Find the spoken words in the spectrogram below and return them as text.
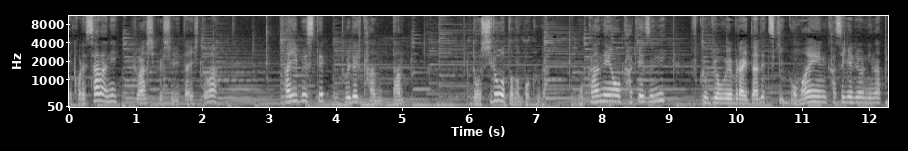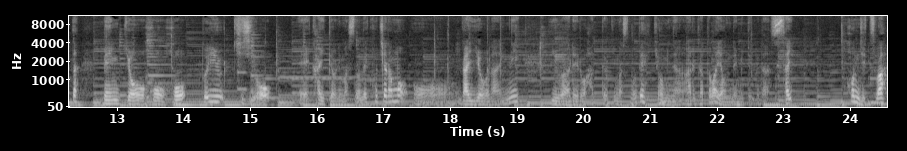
でこれさらに詳しく知りたい人は5ステップで簡単。ど素人の僕がお金をかけずに副業ウェブライターで月5万円稼げるようになった勉強方法という記事を書いておりますのでこちらも概要欄に URL を貼っておきますので興味のある方は読んでみてください。本日は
